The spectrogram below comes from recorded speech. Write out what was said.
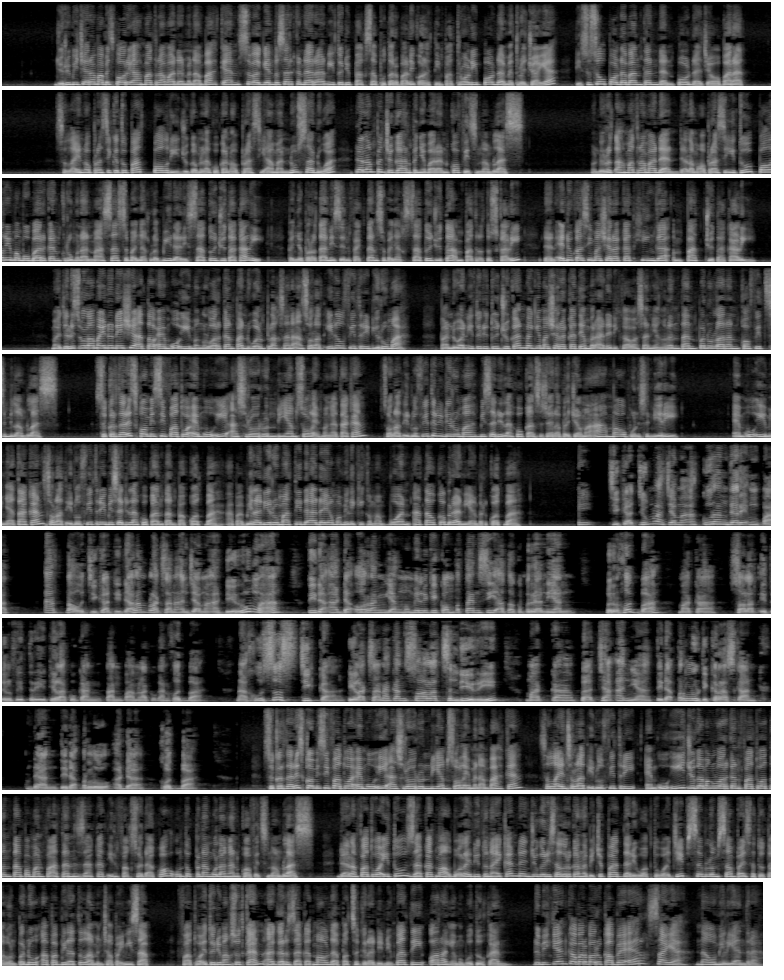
Juru bicara Mabes Polri Ahmad Ramadan menambahkan, sebagian besar kendaraan itu dipaksa putar balik oleh tim patroli Polda Metro Jaya, disusul Polda Banten dan Polda Jawa Barat. Selain operasi ketupat, Polri juga melakukan operasi aman Nusa 2 dalam pencegahan penyebaran COVID-19. Menurut Ahmad Ramadan, dalam operasi itu Polri membubarkan kerumunan massa sebanyak lebih dari satu juta kali, penyemprotan disinfektan sebanyak satu juta empat ratus kali, dan edukasi masyarakat hingga empat juta kali. Majelis Ulama Indonesia atau MUI mengeluarkan panduan pelaksanaan sholat Idul Fitri di rumah. Panduan itu ditujukan bagi masyarakat yang berada di kawasan yang rentan penularan COVID-19. Sekretaris Komisi Fatwa MUI Asrorun Niam Soleh mengatakan, Sholat Idul Fitri di rumah bisa dilakukan secara berjamaah maupun sendiri. MUI menyatakan sholat Idul Fitri bisa dilakukan tanpa khotbah apabila di rumah tidak ada yang memiliki kemampuan atau keberanian berkhotbah. Jika jumlah jamaah kurang dari empat, atau jika di dalam pelaksanaan jamaah di rumah tidak ada orang yang memiliki kompetensi atau keberanian berkhutbah, maka sholat Idul Fitri dilakukan tanpa melakukan khutbah. Nah khusus jika dilaksanakan sholat sendiri, maka bacaannya tidak perlu dikeraskan dan tidak perlu ada khutbah. Sekretaris Komisi Fatwa MUI Asrorun Diam Soleh menambahkan, selain sholat Idul Fitri, MUI juga mengeluarkan fatwa tentang pemanfaatan zakat infak sodakoh untuk penanggulangan COVID-19. Dalam fatwa itu, zakat mal boleh ditunaikan dan juga disalurkan lebih cepat dari waktu wajib sebelum sampai satu tahun penuh apabila telah mencapai nisab. Fatwa itu dimaksudkan agar zakat mal dapat segera dinikmati orang yang membutuhkan. Demikian kabar baru KBR, saya Naomi Liandra.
